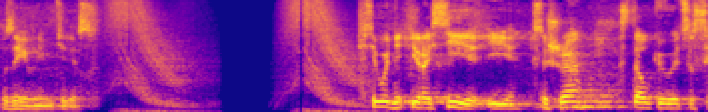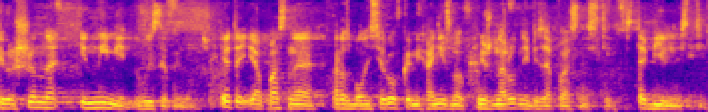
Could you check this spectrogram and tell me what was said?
взаимный интерес. Сегодня и Россия, и США сталкиваются с совершенно иными вызовами. Это и опасная разбалансировка механизмов международной безопасности, стабильности,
